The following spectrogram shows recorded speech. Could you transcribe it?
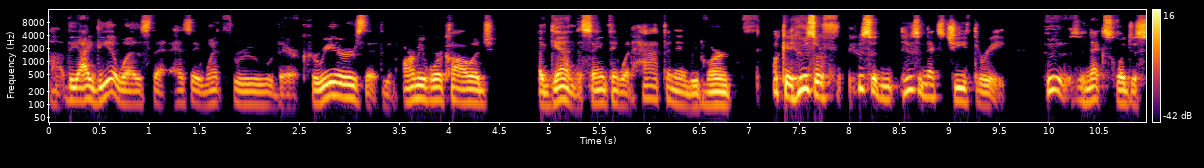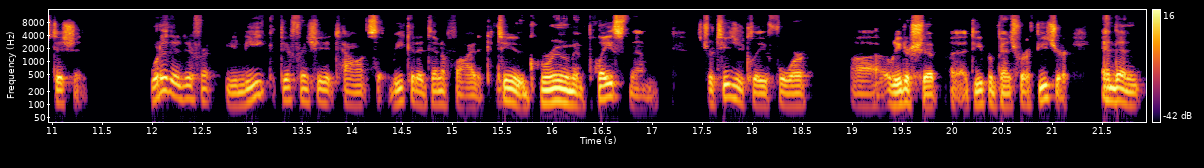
uh, the idea was that as they went through their careers, that the Army War College, again, the same thing would happen, and we'd learn, okay, who's a who's a, who's the next G three? Who's the next logistician? What are the different unique, differentiated talents that we could identify to continue to groom and place them strategically for uh, leadership, a deeper bench for a future? And then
